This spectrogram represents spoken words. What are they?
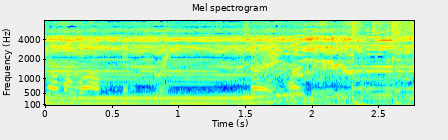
time I laugh, I'm gonna drink. So, what?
